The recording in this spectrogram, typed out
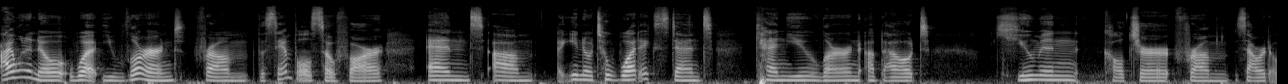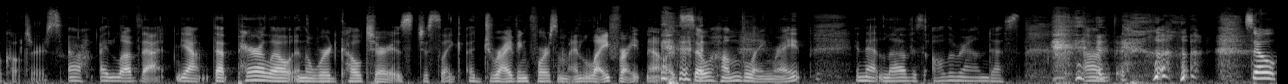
I want to know what you learned from the samples so far, and um, you know, to what extent can you learn about human culture from sourdough cultures? Oh, I love that. Yeah, that parallel in the word culture is just like a driving force in my life right now. It's so humbling, right? And that love is all around us. Um, so,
